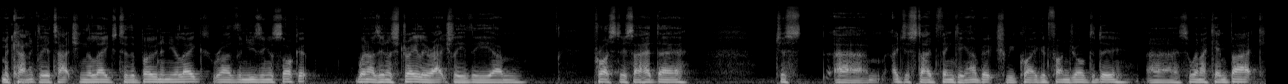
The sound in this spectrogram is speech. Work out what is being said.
mechanically attaching the legs to the bone in your legs rather than using a socket. When I was in Australia actually the um, prosthesis I had there just um, I just started thinking I bet should be quite a good fun job to do. Uh, so when I came back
